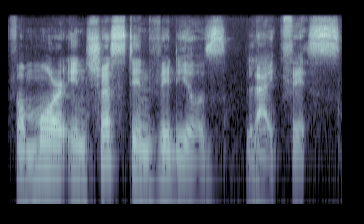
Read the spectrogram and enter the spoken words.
for more interesting videos like this.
